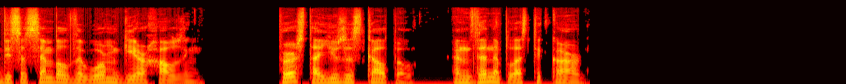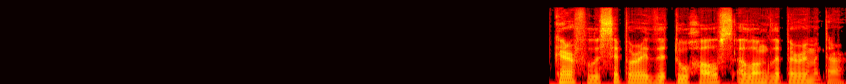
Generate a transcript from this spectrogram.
Disassemble the worm gear housing. First I use a scalpel and then a plastic card. Carefully separate the two halves along the perimeter.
